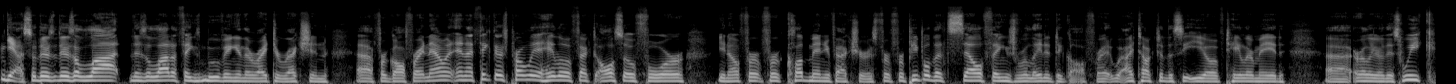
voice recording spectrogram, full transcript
yeah, so there's there's a lot there's a lot of things moving in the right direction uh, for golf right now, and, and I think there's probably a halo effect also for you know for, for club manufacturers for for people that sell things related to golf. Right, I talked to the CEO of TaylorMade uh, earlier this week.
